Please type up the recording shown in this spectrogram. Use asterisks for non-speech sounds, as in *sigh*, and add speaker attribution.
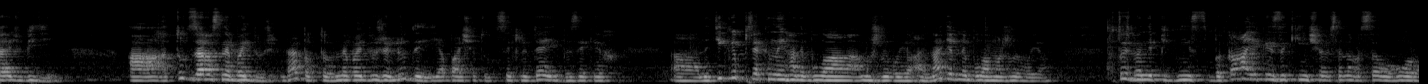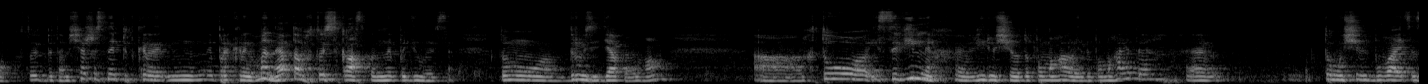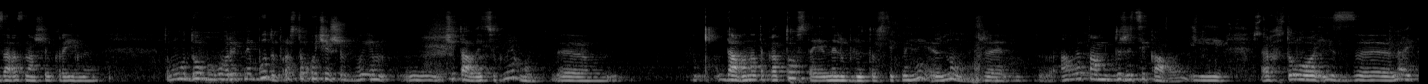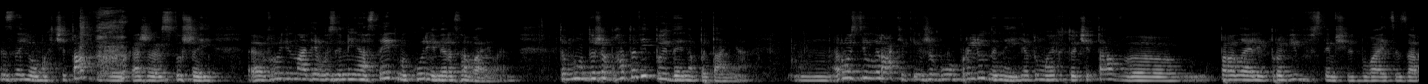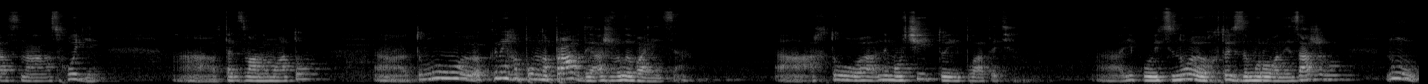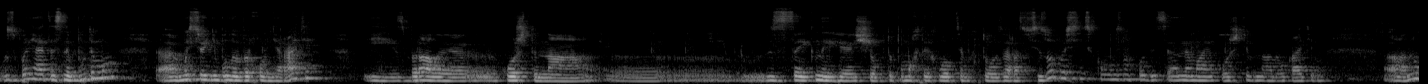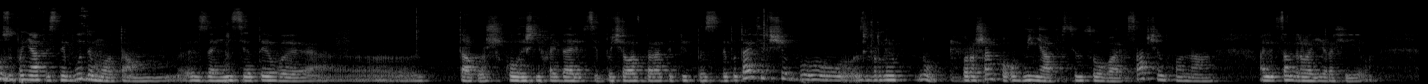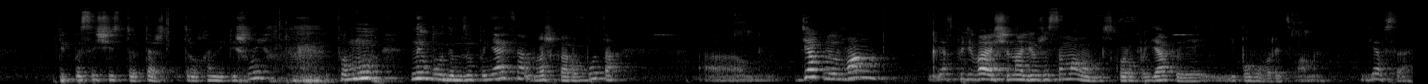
Speaker 1: в біді. А тут зараз небайдужі. Да? Тобто небайдужі люди, і я бачу тут цих людей, без яких а, не тільки б ця книга не була можливою, а й Надя б не була можливою. Хтось би не підніс бика, який закінчувався на веселу гору, хтось би там ще щось не підкрив, не прикрив. Мене б там хтось сказкою не поділився. Тому, друзі, дякую вам. А, хто із цивільних е, вірю, що допомагали і допомагаєте е, тому, що відбувається зараз з нашою країною. Тому довго говорити не буду. Просто хочу, щоб ви читали цю книгу. Ем, Да, вона така товста, я не люблю товсті книги, е, ну вже, але там дуже цікаво. І е, хто із е, навіть незнайомих читав, каже: слушай, вроді Надя возле мене стоїть, ми куримо і розговорюємо. Тому дуже багато відповідей на питання. Розділ Ірак, який вже був оприлюднений, я думаю, хто читав паралелі провів з тим, що відбувається зараз на сході, в так званому АТО. Тому книга повна правди аж виливається. А хто не мовчить, той і платить. Якою ціною хтось замурований заживо. Ну, зупинятись не будемо. Ми сьогодні були в Верховній Раді і збирали е, кошти на е, з цієї книги, щоб допомогти хлопцям, хто зараз в СІЗО російському знаходиться, немає коштів на адвокатів. Ну, зупинятись не будемо. Там за ініціативи е, також колишніх хайдарівців почала збирати підпис депутатів, щоб звернути. Ну, Порошенко обміняв Сінцова Савченко на Олександра Єрофєєва. Підписи щось теж трохи не пішли, *laughs* тому не будемо зупинятися. Важка робота. Е, Дякую вам. Я сподіваюся, що Надя вже сама вам скоро подякує і поговорить з вами. Я все.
